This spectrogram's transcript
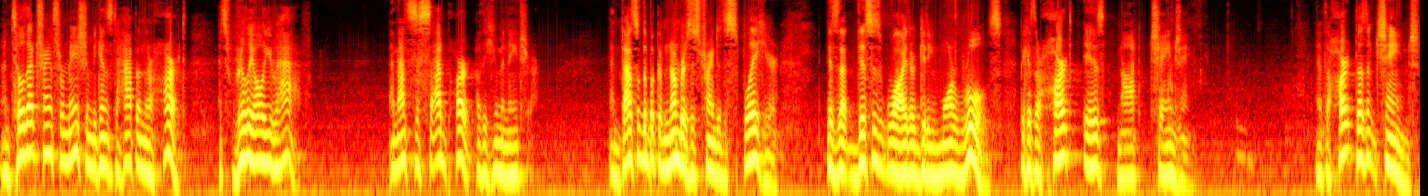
Until that transformation begins to happen in their heart, it's really all you have. And that's the sad part of the human nature. And that's what the book of Numbers is trying to display here is that this is why they're getting more rules because their heart is not changing. And if the heart doesn't change,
